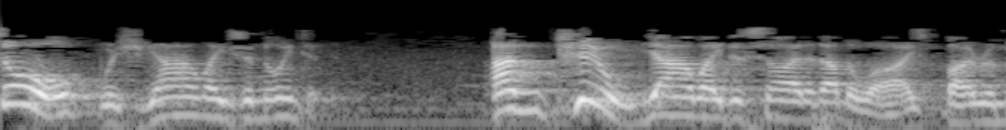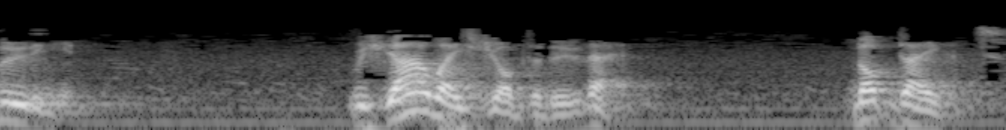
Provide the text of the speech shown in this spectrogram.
Saul was Yahweh's anointed until Yahweh decided otherwise by removing him. It was Yahweh's job to do that, not David's.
